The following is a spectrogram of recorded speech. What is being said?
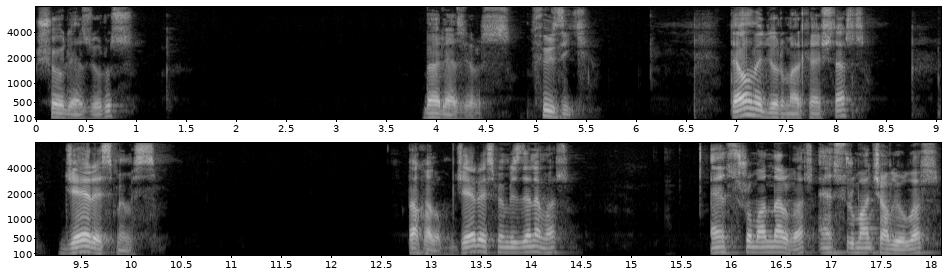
Şöyle yazıyoruz. Böyle yazıyoruz. Fizik. Devam ediyorum arkadaşlar. C resmimiz. Bakalım C resmimizde ne var? Enstrümanlar var. Enstrüman çalıyorlar.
